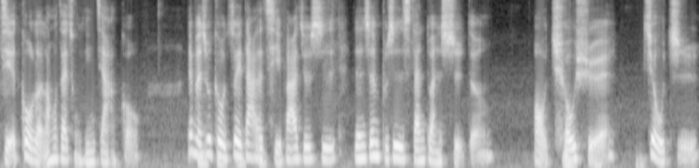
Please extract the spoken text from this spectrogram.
结构了，然后再重新架构。那本书给我最大的启发就是，人生不是三段式的哦，求学、就职、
